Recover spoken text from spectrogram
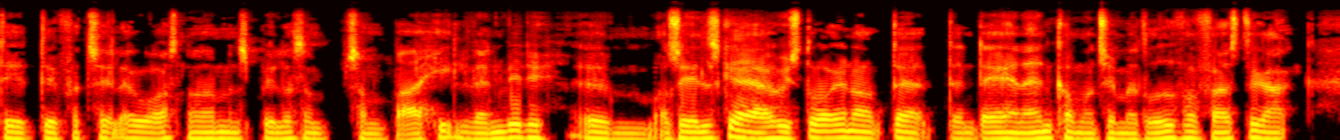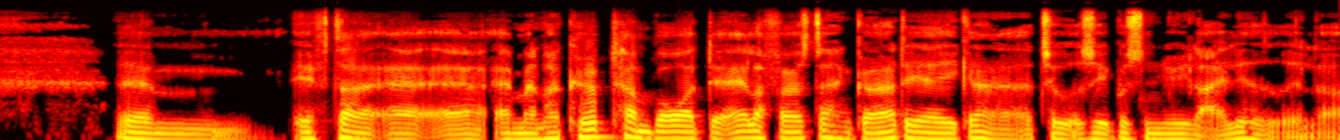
Det, det fortæller jo også noget om en spiller, som, som bare er helt vanvittig. Øhm, og så elsker jeg historien om, da, den dag han ankommer til Madrid for første gang, øhm, efter at, at man har købt ham, hvor det allerførste han gør, det er ikke at tage ud og se på sin nye lejlighed, eller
